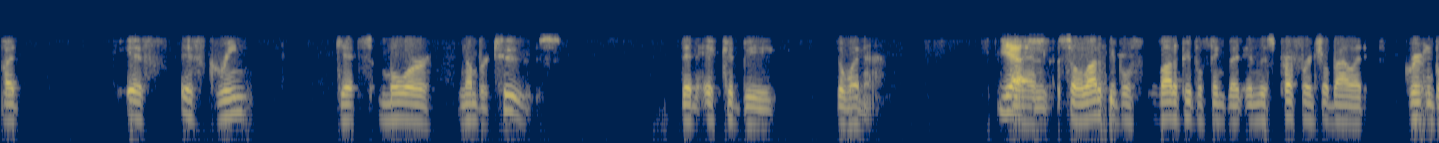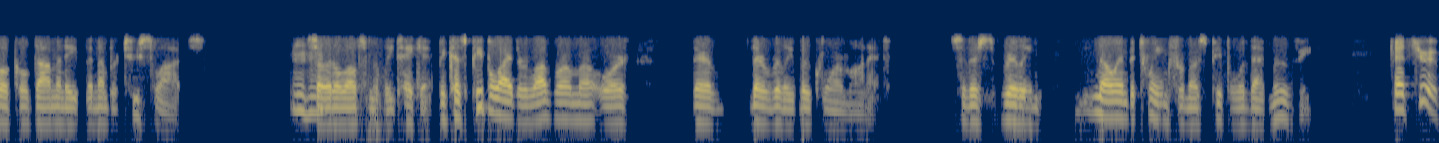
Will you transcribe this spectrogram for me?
but if if Green gets more number twos, then it could be the winner. yes, And so a lot of people a lot of people think that in this preferential ballot, Green Book will dominate the number two slots. Mhm. So it'll ultimately take it because people either love Roma or they're they're really lukewarm on it. So there's really no in between for most people with that movie. That's true.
